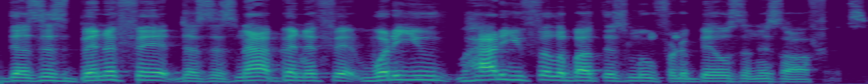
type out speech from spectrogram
Does this benefit? Does this not benefit? What do you? How do you feel about this move for the Bills in this offense?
